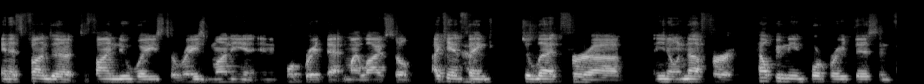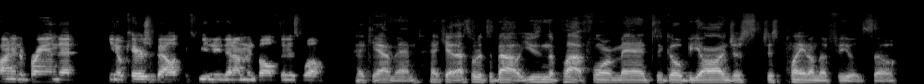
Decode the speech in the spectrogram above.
And it's fun to, to find new ways to raise money and, and incorporate that in my life. So I can't thank Gillette for, uh, you know, enough for helping me incorporate this and finding a brand that, you know, cares about the community that I'm involved in as well. Heck yeah, man. Heck yeah, that's what it's about. Using the platform, man, to go beyond just just playing on the field. So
